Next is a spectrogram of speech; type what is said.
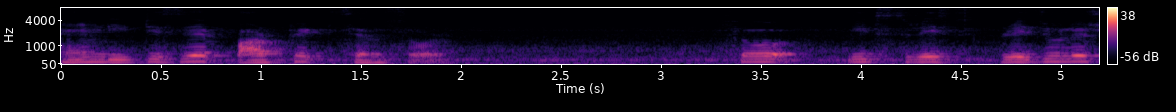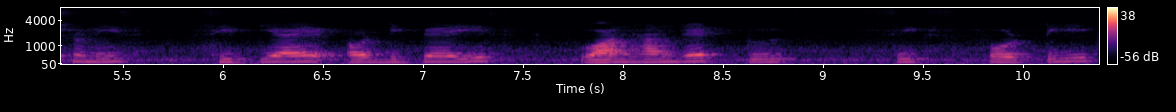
and it is a perfect sensor. So its res resolution is CPI or DPI is 100 to 640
